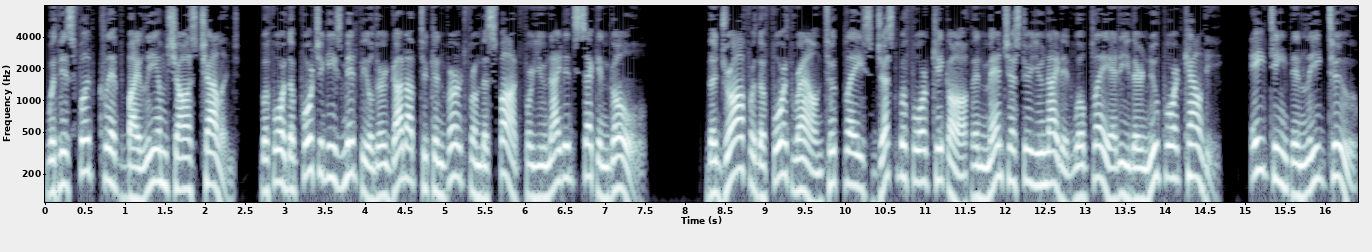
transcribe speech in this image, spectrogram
with his foot clipped by Liam Shaw's challenge, before the Portuguese midfielder got up to convert from the spot for United's second goal. The draw for the fourth round took place just before kick-off and Manchester United will play at either Newport County, 18th in League Two,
